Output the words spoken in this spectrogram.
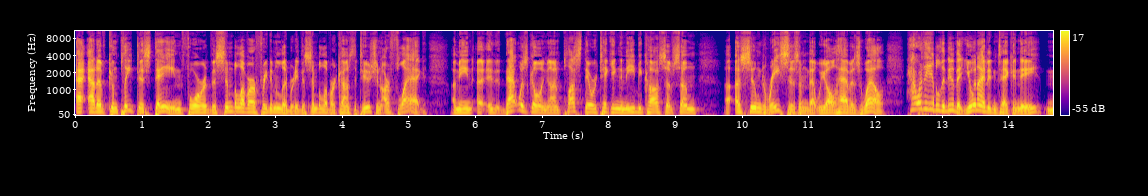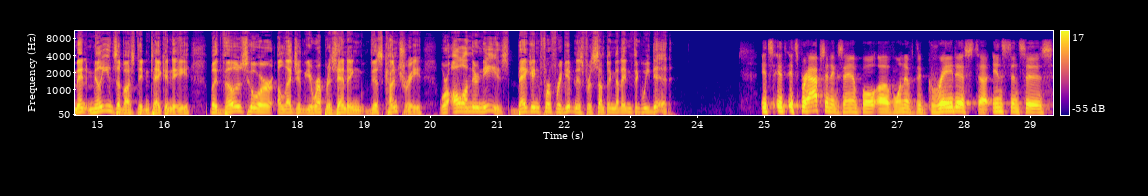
out of complete disdain for the symbol of our freedom and liberty, the symbol of our Constitution, our flag. I mean, uh, that was going on. Plus, they were taking a knee because of some uh, assumed racism that we all have as well. How are they able to do that? You and I didn't take a knee. Men, millions of us didn't take a knee. But those who are allegedly representing this country were all on their knees, begging for forgiveness for something that I didn't think we did. It's, it, it's perhaps an example of one of the greatest uh, instances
